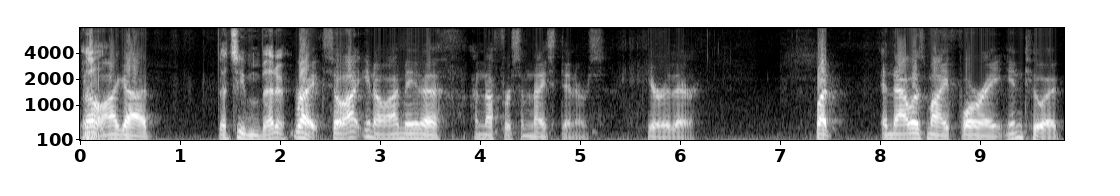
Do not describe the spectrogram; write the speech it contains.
you know, Oh. I got That's even better. right. So I, you know, I made a enough for some nice dinners here or there. But and that was my foray into it,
